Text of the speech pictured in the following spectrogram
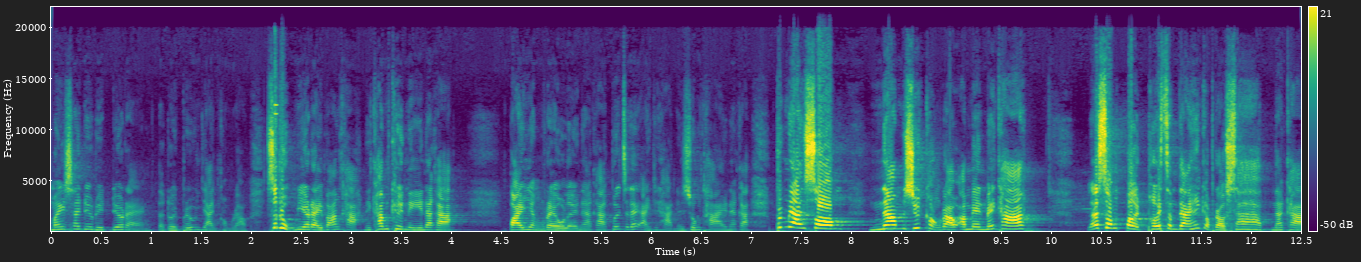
ไม่ใช่ด้วยฤทธิ์ด้วยแรง แต่โดยพระวิญญาณของเรา สรุปมีอะไรบ้างคะในค่ำคืนนี้นะคะ ไปอย่างเร็วเลยนะคะ เพื่อจะได้อธิษฐานในช่วงท้ายนะคะพระวิญญาณทรงนำชีวิตของเราอเมนไหมคะและทรงเปิดเผยสำแดงให้กับเราทราบนะคะ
